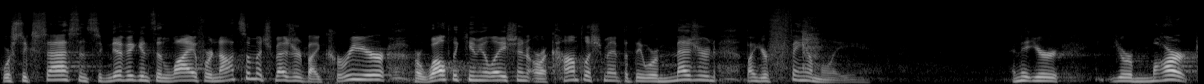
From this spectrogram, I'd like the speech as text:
where success and significance in life were not so much measured by career or wealth accumulation or accomplishment, but they were measured by your family. And that your, your mark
